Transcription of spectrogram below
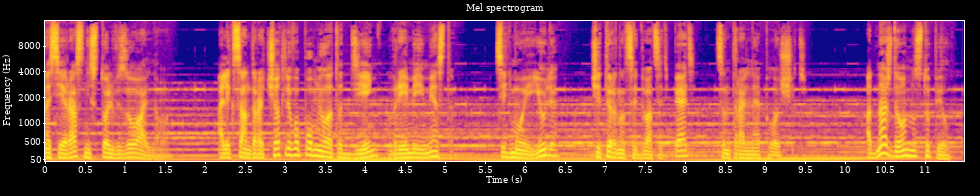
на сей раз не столь визуального. Александр отчетливо помнил этот день, время и место. 7 июля, 14.25, Центральная площадь. Однажды он наступил –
